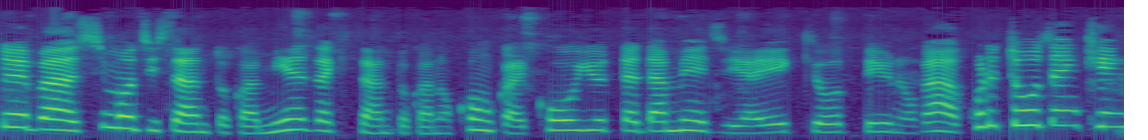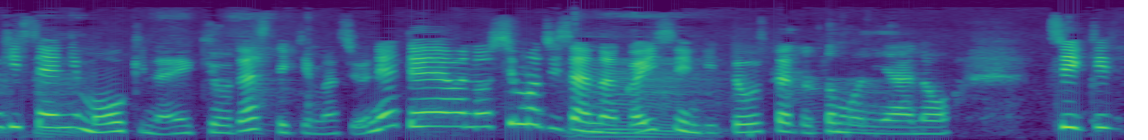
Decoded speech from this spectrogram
例えば下地さんとか宮崎さんとかの今回こういったダメージや影響っていうのが、これ当然県議選にも大きな影響を出してきますよね。で、あの、下地さんなんかうん。維新離党したとともに、あの、地域、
